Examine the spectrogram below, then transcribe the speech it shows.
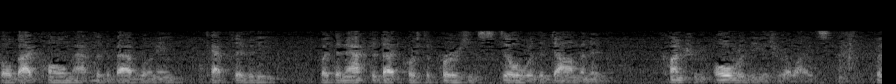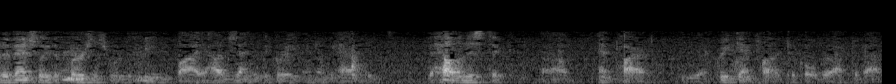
go back home after the Babylonian captivity. But then after that, of course, the Persians still were the dominant country over the Israelites. But eventually the Persians were defeated by Alexander the Great, and then we had the, the Hellenistic uh, Empire, the uh, Greek Empire took over after that.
